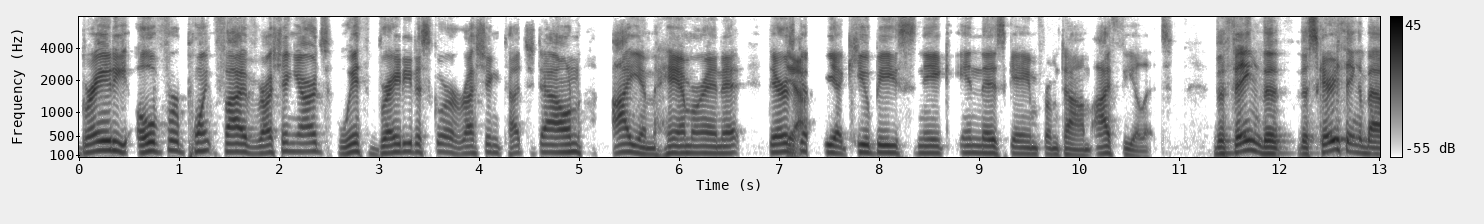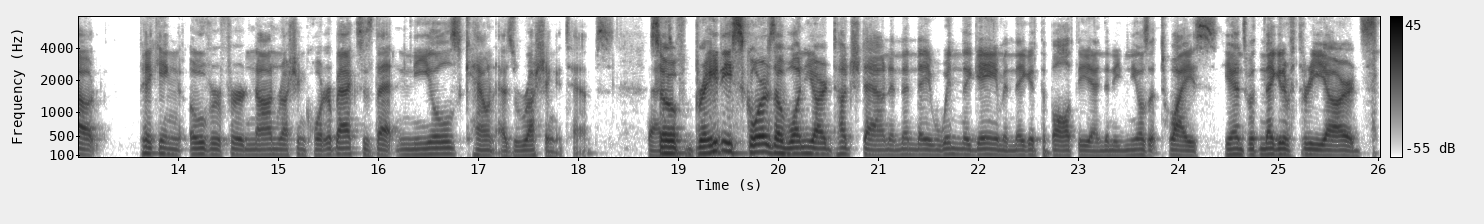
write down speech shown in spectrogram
Brady over 0.5 rushing yards with Brady to score a rushing touchdown, I am hammering it. There's Yeah. going to be a QB sneak in this game from Tom. I feel it. The thing, the the scary thing about picking over for non-rushing quarterbacks is that kneels count as rushing attempts. So if Brady scores a one-yard touchdown and then they win the game and they get the ball at the end and he kneels it twice, he ends with negative three yards.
